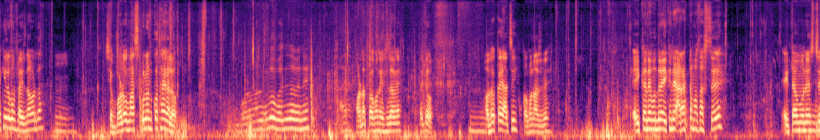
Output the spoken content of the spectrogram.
একই রকম সাইজ না বর্দা সে বড় মাছগুলো কোথায় গেল? বড় মাছগুলো বেঁধে যাবে না। হঠাৎ কখন এসে যাবে তাই তো? অপেক্ষায় আছি কখন আসবে? এইখানে বন্ধুরা এখানে আর একটা মাছ আসছে। এটা মনে হচ্ছে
